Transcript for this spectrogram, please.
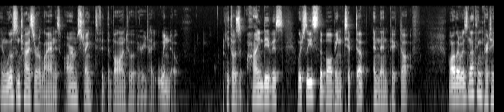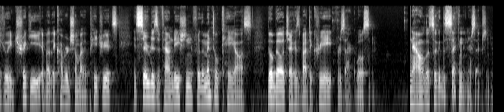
and Wilson tries to rely on his arm strength to fit the ball into a very tight window. He throws it behind Davis, which leads to the ball being tipped up and then picked off. While there was nothing particularly tricky about the coverage shown by the Patriots, it served as a foundation for the mental chaos Bill Belichick is about to create for Zach Wilson. Now, let's look at the second interception.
